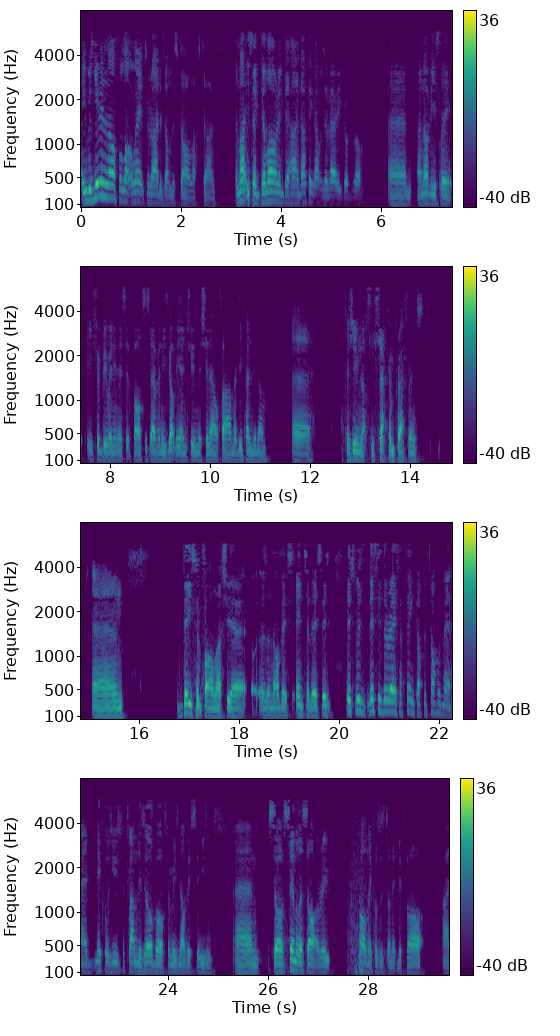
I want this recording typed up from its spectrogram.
He was giving an awful lot of weight to riders on the stall last time. And like you said, Galore in behind, I think that was a very good run. Um, and obviously he should be winning this at 4 to 7. He's got the entry in the Chanel Farmer depending on, uh, I presume that's his second preference. Um, decent form last year as a novice into this. this. This was this is the race I think off the top of my head Nicholls used for Clan des Obeaux from his novice season. Um, so similar sort of route. Paul Nicholls has done it before. I,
